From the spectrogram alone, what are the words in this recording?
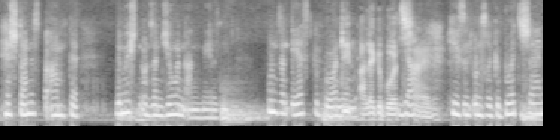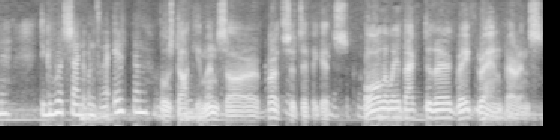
Herr Standesbeamte, wir möchten unseren Jungen anmelden. Unseren Erstgeborenen. Gib alle Geburtsscheine. Ja, hier sind unsere Geburtsscheine, die Geburtsscheine unserer Eltern. Those documents are birth certificates, all the way back to their great grandparents.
